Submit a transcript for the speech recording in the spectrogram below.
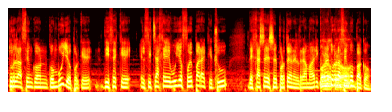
tu relación con, con Bullo? Porque dices que el fichaje de Bullo fue para que tú dejases de ser portero en el Real Madrid. ¿Cómo era tu relación con Paco?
